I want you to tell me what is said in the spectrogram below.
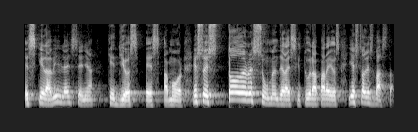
es que la Biblia enseña que Dios es amor. Eso es todo el resumen de la escritura para ellos y esto les basta.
